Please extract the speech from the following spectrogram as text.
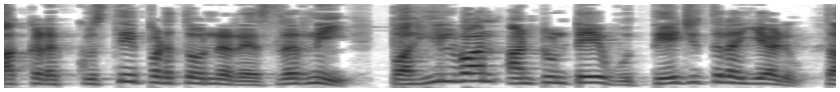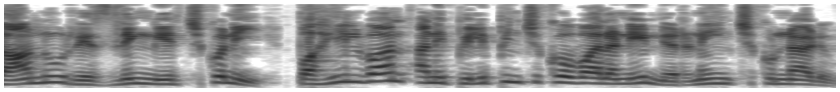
అక్కడ కుస్తీ పడుతోన్న రెజ్లర్ని పహిల్వాన్ అంటుంటే ఉత్తేజితుడయ్యాడు. తాను రెజ్లింగ్ నేర్చుకుని పహిల్వాన్ అని పిలిపించుకోవాలని నిర్ణయించుకున్నాడు.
